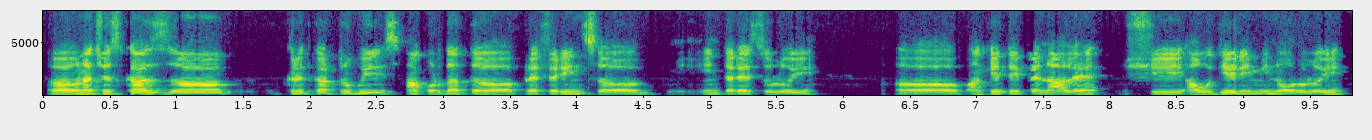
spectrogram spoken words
Uh, în acest caz, uh, cred că ar trebui acordată preferință interesului uh, anchetei penale și audierii minorului,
